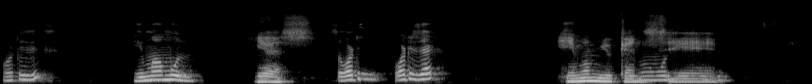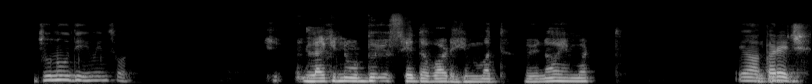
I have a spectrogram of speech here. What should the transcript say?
What is this? Himamul. Yes. So what is what is that? Himam, you can Himamul. say. Junudi means what? Like in Urdu, you say the word himmat. Do you know himmat? Yeah, courage.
